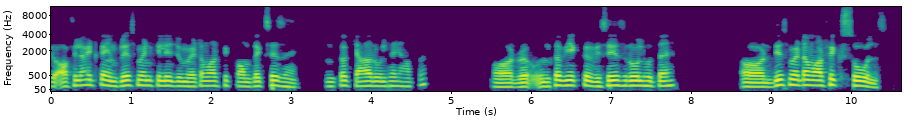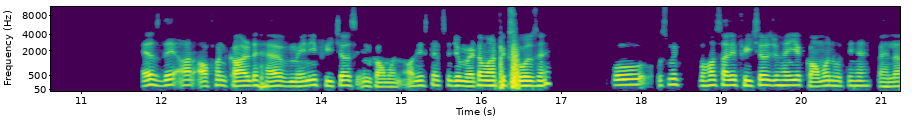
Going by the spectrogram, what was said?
जो ऑफिलाइट का इम्प्लेसमेंट के लिए जो मेटामॉर्फिक कॉम्प्लेक्सेस हैं, उनका क्या रोल है यहाँ पर? और उनका भी एक विशेष रोल होता है। और this metamorphic soles as they are often card have many features in common और इस टाइप से जो मेटामार्फिक सोल्स हैं वो उसमें बहुत सारे फीचर जो हैं, ये कॉमन होते हैं। पहला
